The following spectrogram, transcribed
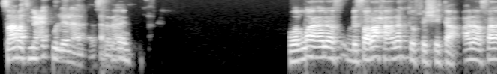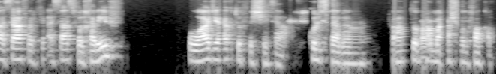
صارت معك ولا لا أستاذ والله أنا بصراحة أنا أكتب في الشتاء. أنا أسافر في أساس في الخريف وأجي أكتب في الشتاء كل سنة. فاكتب أربع أشهر فقط.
